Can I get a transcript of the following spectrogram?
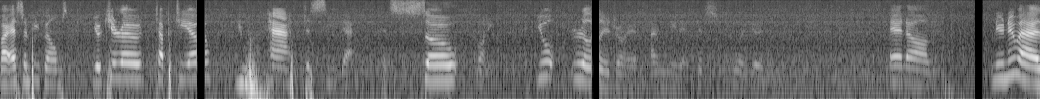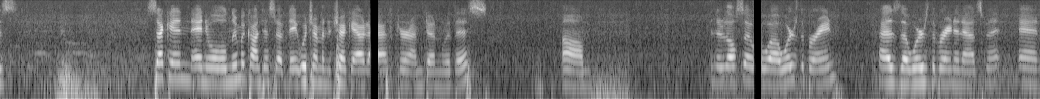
by SMP Films. Yokiro Tapatio. You have to see that. It's so funny. You'll really enjoy it. I mean it. It's really good. And um, New Numa has second annual Numa contest update, which I'm gonna check out after I'm done with this. Um, and there's also uh, Where's the Brain has the Where's the Brain announcement and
